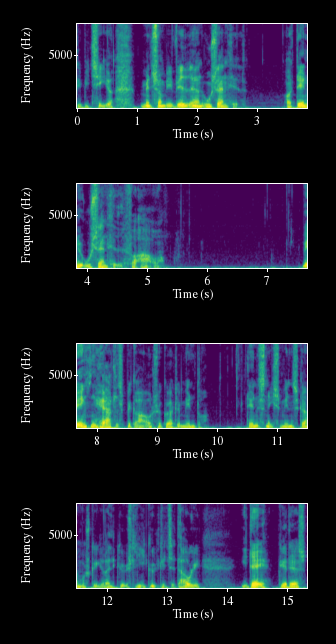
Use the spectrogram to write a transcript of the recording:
debiterer, men som vi ved er en usandhed, og denne usandhed forarver. Ved enken Hertels begravelse gør det mindre. Denne snes mennesker er måske religiøst ligegyldige til daglig. I dag bliver deres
